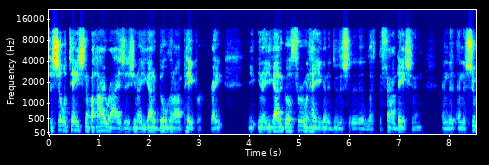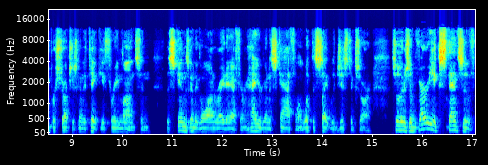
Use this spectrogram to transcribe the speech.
Facilitation of a high rise is, you know, you got to build it on paper, right? You, you know, you got to go through and how you're going to do this, uh, the, the foundation and, the, and the superstructure is going to take you three months and the skin's going to go on right after and how you're going to scaffold and what the site logistics are. So there's a very extensive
